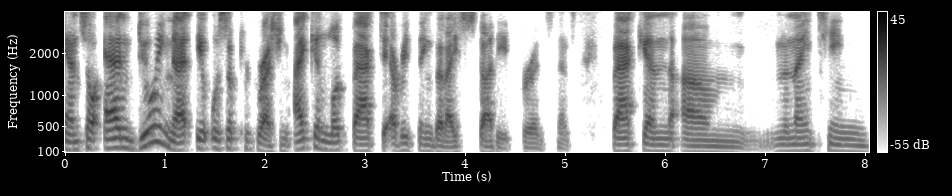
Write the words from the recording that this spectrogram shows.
and so and doing that it was a progression. I can look back to everything that i studied for instance back in um the 19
